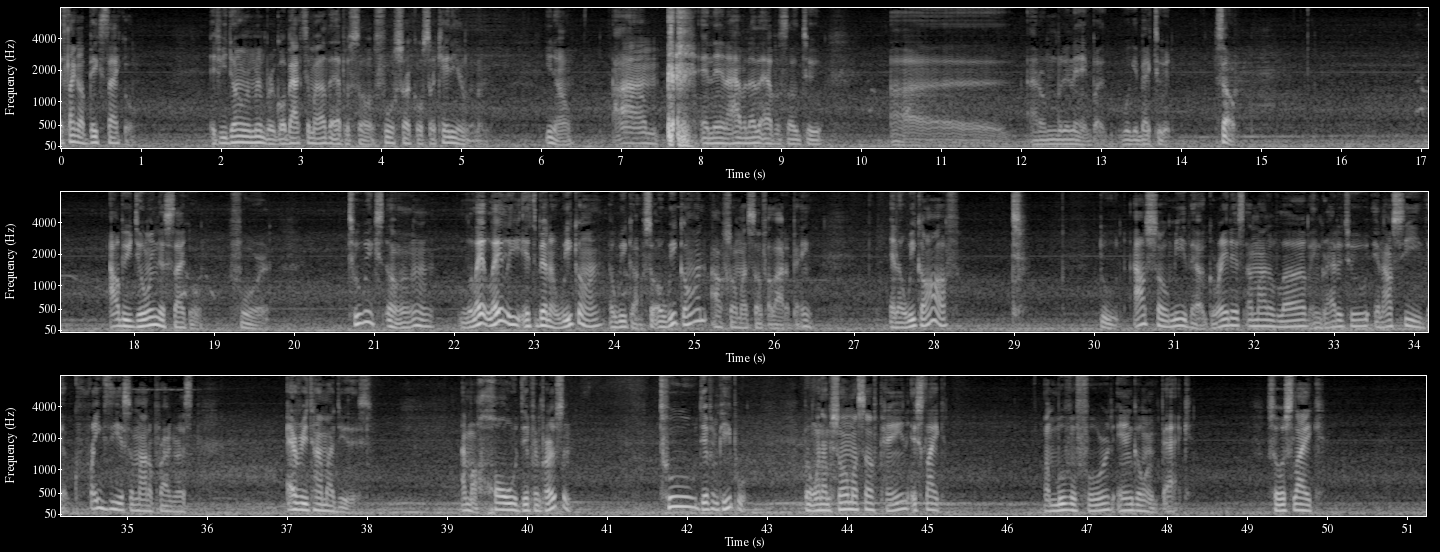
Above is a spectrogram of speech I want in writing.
It's like a big cycle. If you don't remember, go back to my other episode, Full Circle Circadian Rhythm. You know, um, and then I have another episode too. Uh, I don't remember the name, but we'll get back to it. So, I'll be doing this cycle for two weeks. Uh, late, lately, it's been a week on, a week off. So a week on, I'll show myself a lot of pain, and a week off, dude, I'll show me the greatest amount of love and gratitude, and I'll see the craziest amount of progress every time I do this. I'm a whole different person. Two different people. But when I'm showing myself pain, it's like I'm moving forward and going back. So it's like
